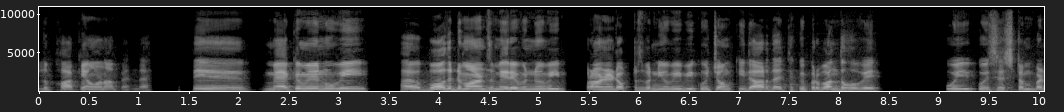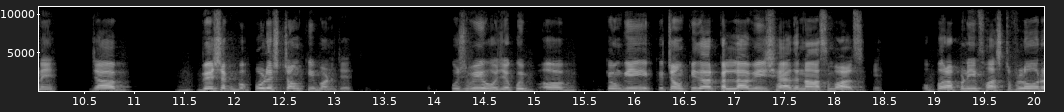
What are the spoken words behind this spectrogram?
ਲਿਖਾ ਕੇ ਆਉਣਾ ਪੈਂਦਾ ਹੈ। ਤੇ ਮਹਿਕਮੇ ਨੂੰ ਵੀ ਬਹੁਤ ਡਿਮਾਂਡਸ ਮੇਰੇ ਵੱਲੋਂ ਵੀ, ਪੁਰਾਣੇ ਡਾਕਟਰਸ ਵੱਲੋਂ ਵੀ ਵੀ ਕੋਈ ਚੌਕੀਦਾਰ ਦਾ ਇੱਥੇ ਕੋਈ ਪ੍ਰਬੰਧ ਹੋਵੇ, ਕੋਈ ਕੋਈ ਸਿਸਟਮ ਬਣੇ। ਜਾਂ ਬੇਸ਼ੱਕ ਪੁਲਿਸ ਚੌਂਕੀ ਬਣ ਜੇ ਇੱਥੇ। ਕੁਝ ਵੀ ਹੋ ਜਾਏ ਕੋਈ ਕਿਉਂਕਿ ਇੱਕ ਚੌਂਕੀਦਾਰ ਕੱਲਾ ਵੀ ਸ਼ਾਇਦ ਨਾ ਸੰਭਾਲ ਸਕੇ। ਉੱਪਰ ਆਪਣੀ ਫਸਟ ਫਲੋਰ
